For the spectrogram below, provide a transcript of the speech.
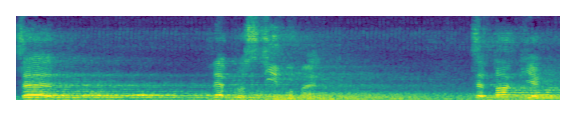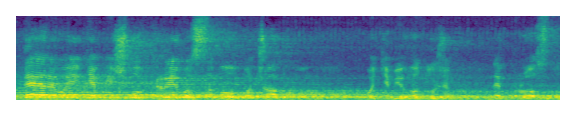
Це непрості моменти. Це так, як дерево, яке пішло криво з самого початку, потім його дуже непросто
